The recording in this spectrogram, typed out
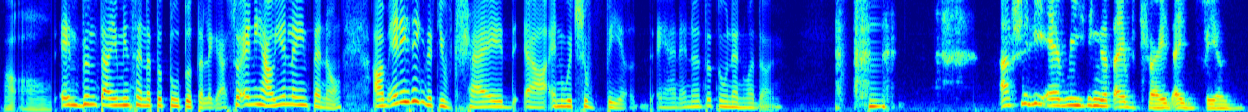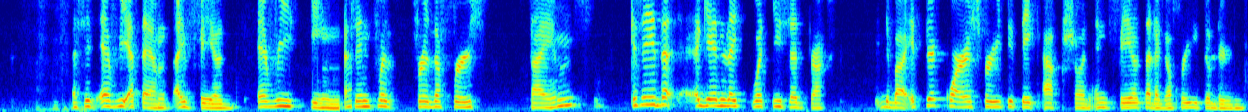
Oo. And dun tayo minsan natututo talaga. So anyhow, yun lang yung tanong. Um, anything that you've tried uh, and which you've failed? Ayan, ano natutunan mo doon? Actually, everything that I've tried, I'd failed. As in every attempt, I failed. Everything. As in for for the first times. Kasi that, again, like what you said, Prax, di ba? It requires for you to take action and fail talaga for you to learn.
